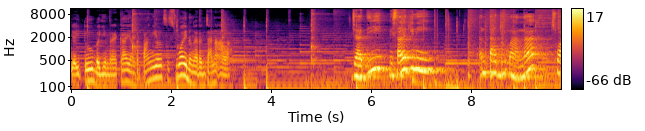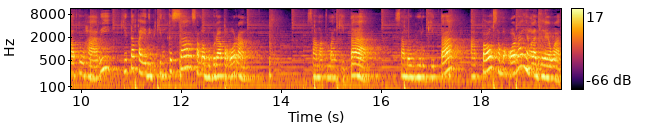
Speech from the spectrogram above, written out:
yaitu bagi mereka yang terpanggil sesuai dengan rencana Allah. Jadi, misalnya gini, entah gimana suatu hari kita kayak dibikin kesal sama beberapa orang, sama teman kita, sama guru kita, atau sama orang yang lagi lewat,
